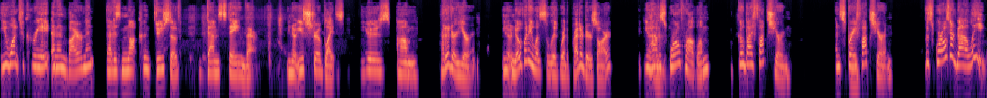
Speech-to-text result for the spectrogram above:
You want to create an environment that is not conducive to them staying there. You know, use strobe lights, use um, predator urine. You know, nobody wants to live where the predators are. If you have mm. a hmm. squirrel problem, go buy fox urine and spray mm. fox urine. The squirrels are gonna leave.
